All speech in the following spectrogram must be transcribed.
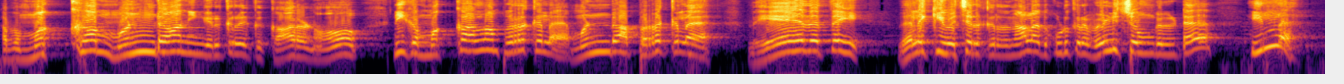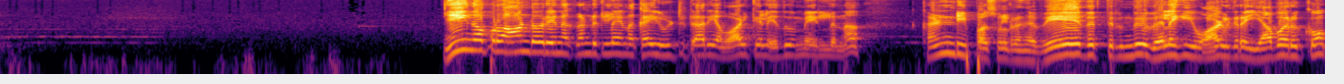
அப்ப மக்கா மண்டா நீங்க இருக்கிறதுக்கு காரணம் நீங்க மக்காலாம் பிறக்கல மண்டா பிறக்கலை. வேதத்தை விலக்கி வச்சிருக்கிறதுனால அது கொடுக்குற வெளிச்சம் உங்ககிட்ட இல்லை. நீங்க அப்புறம் ஆண்டவர் என்ன கண்டுக்கல என்ன கை விட்டுட்டார் என் வாழ்க்கையில் எதுவுமே இல்லைன்னா கண்டிப்பா சொல்றேங்க. வேதத்திலிருந்து விலகி வாழ்கிற எவருக்கும்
